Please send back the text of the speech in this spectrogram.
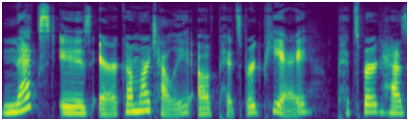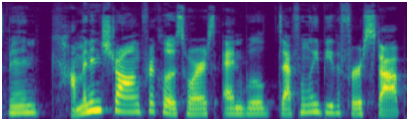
Next is Erica Martelli of Pittsburgh, PA. Pittsburgh has been coming in strong for Close Clotheshorse and will definitely be the first stop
